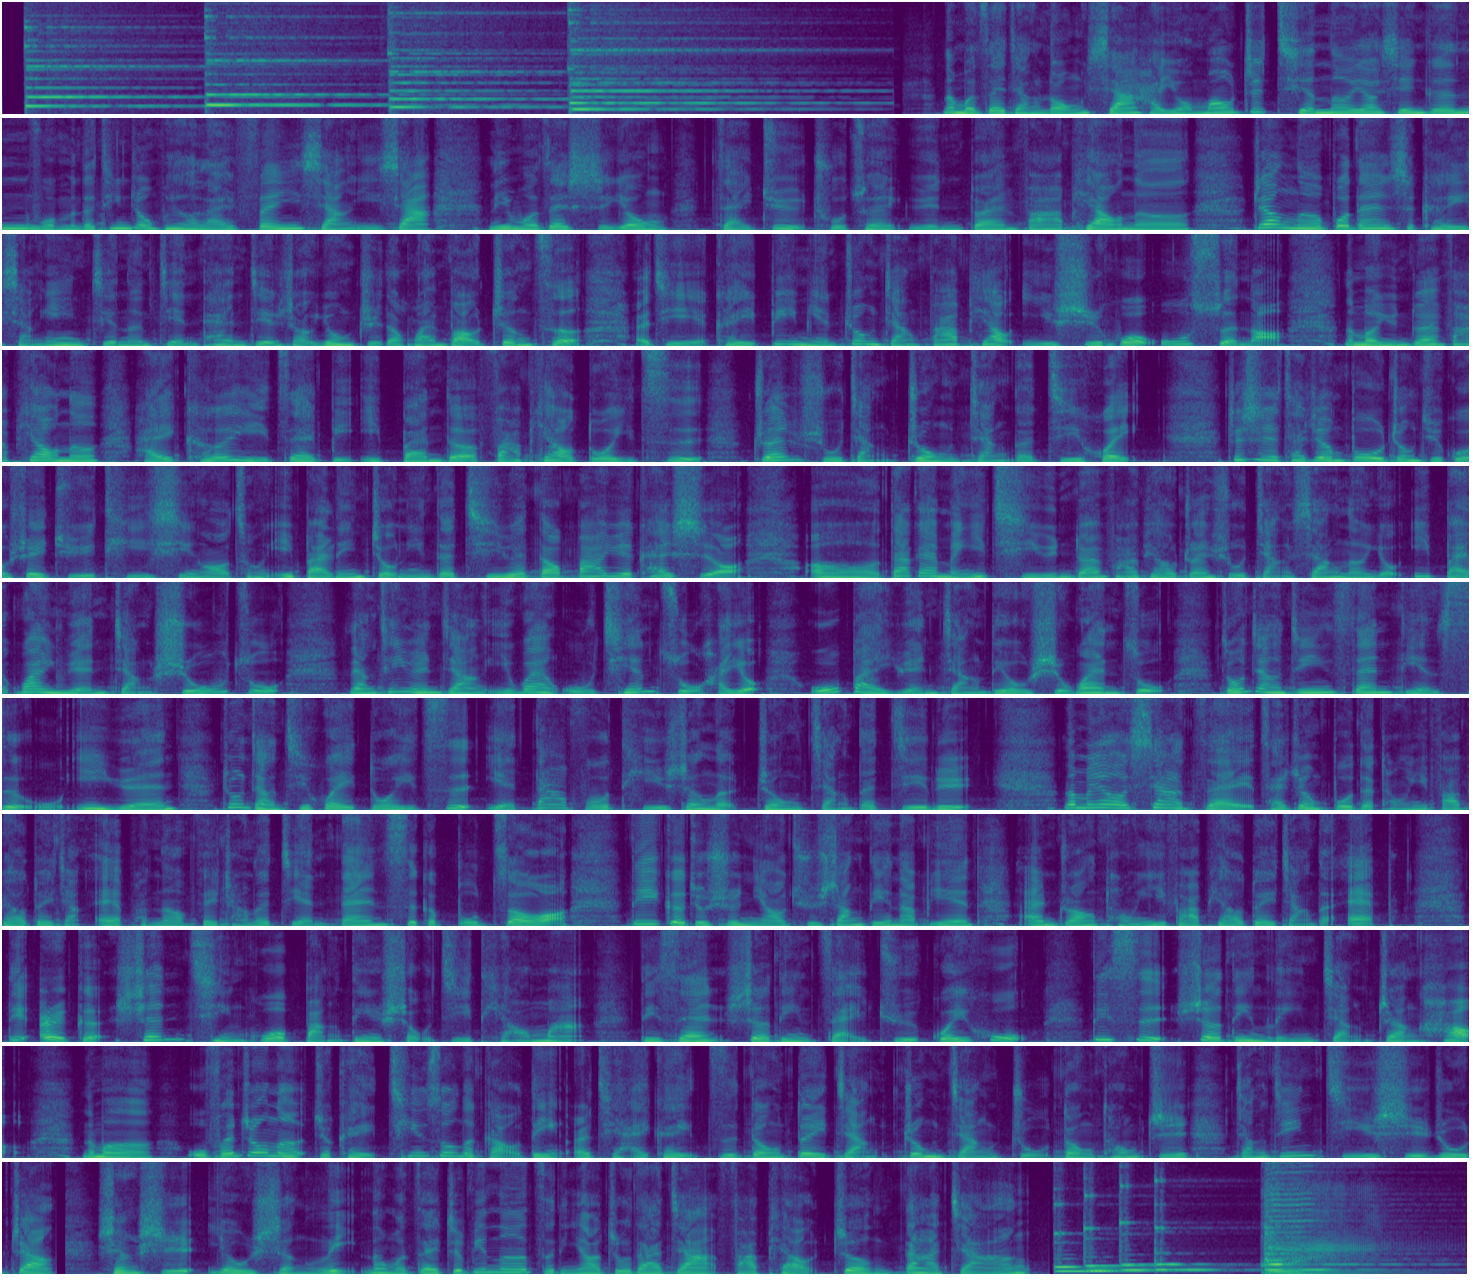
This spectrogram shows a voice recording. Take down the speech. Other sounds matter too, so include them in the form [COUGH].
那么在讲龙虾还有猫之前呢，要先跟我们的听众朋友来分享一下，你有没有在使用载具储存云端发票呢？这样呢，不单是可以响应节能减碳、减少用纸的环保政策，而且也可以避免中奖发票遗失或污损哦。那么云端发票呢，还可以再比一般的发票多一次专属奖中奖的机会。这是财政部中区国税局提醒哦，从一百零九年的七月到八月开始哦，呃，大概每一期。云端发票专属奖项呢，有一百万元奖十五组，两千元奖一万五千组，还有五百元奖六十万组，总奖金三点四五亿元，中奖机会多一次，也大幅提升了中奖的几率。那么要下载财政部的统一发票兑奖 App 呢，非常的简单，四个步骤哦。第一个就是你要去商店那边安装统一发票兑奖的 App，第二个申请或绑定手机条码，第三设定载具归户，第四。设定领奖账号，那么五分钟呢就可以轻松的搞定，而且还可以自动兑奖中奖，主动通知，奖金及时入账，省时又省力。那么在这边呢，子琳要祝大家发票中大奖。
